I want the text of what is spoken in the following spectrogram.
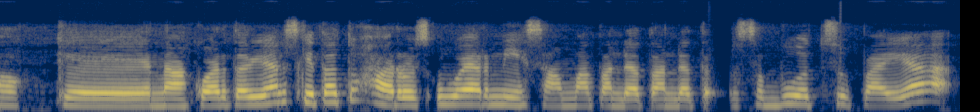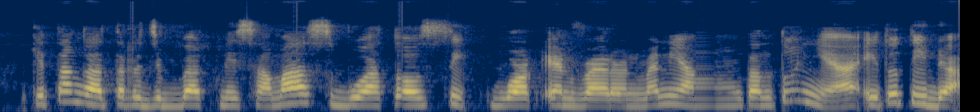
Oke, nah Quarterians kita tuh harus aware nih sama tanda-tanda tersebut supaya kita nggak terjebak nih sama sebuah toxic work environment yang tentunya itu tidak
